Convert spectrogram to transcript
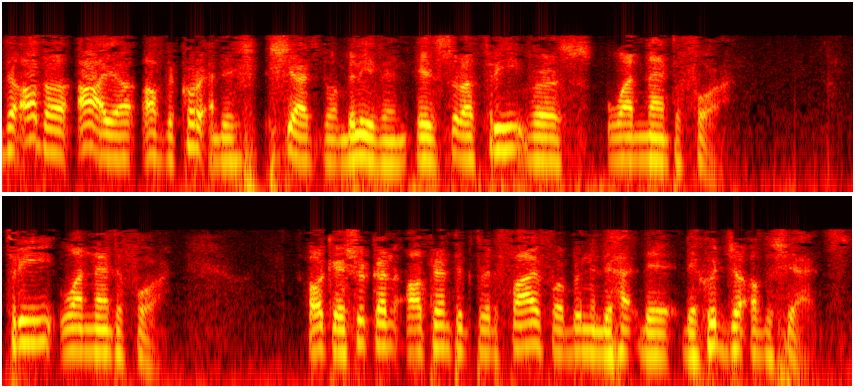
the other ayah of the Quran the Shiites don't believe in is Surah 3, verse 194. 3, 194. Okay, Shukran Authentic 25 for bringing the, the, the Hujjah of the Shiites.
